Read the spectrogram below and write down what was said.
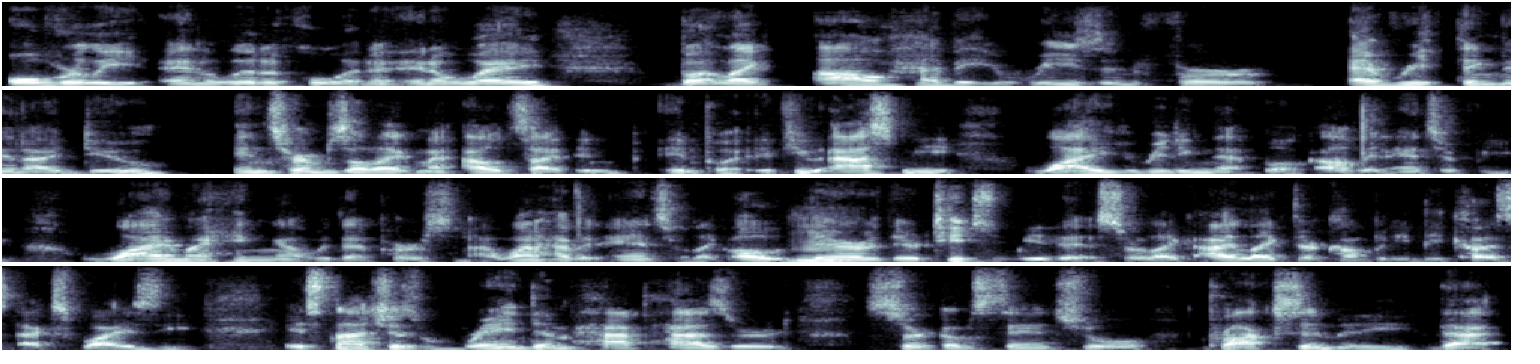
overly analytical in a, in a way, but like I'll have a reason for everything that I do in terms of like my outside in, input. If you ask me why are you reading that book, I'll have an answer for you. Why am I hanging out with that person? I want to have an answer like, oh, mm. they're they're teaching me this, or like I like their company because X Y Z. It's not just random, haphazard, circumstantial proximity that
